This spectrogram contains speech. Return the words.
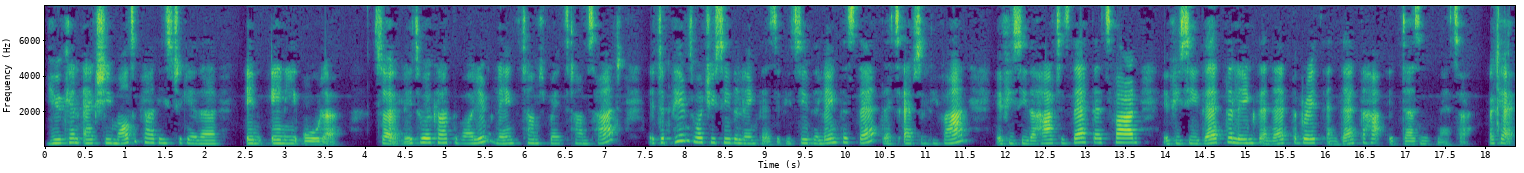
you can actually multiply these together in any order. So let's work out the volume, length times breadth times height. It depends what you see the length as. If you see the length as that, that's absolutely fine. If you see the height as that, that's fine. If you see that the length and that the breadth and that the height, it doesn't matter. Okay,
